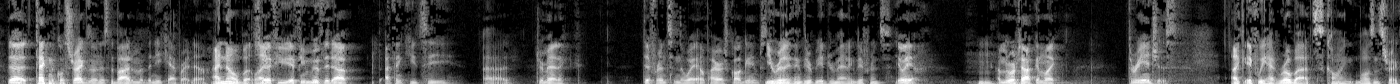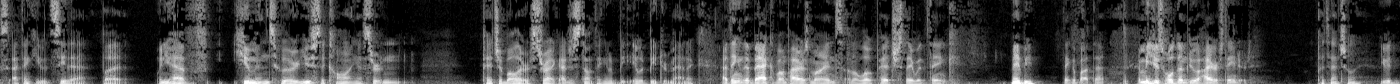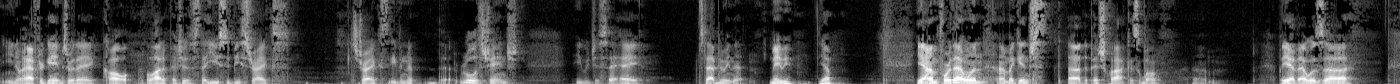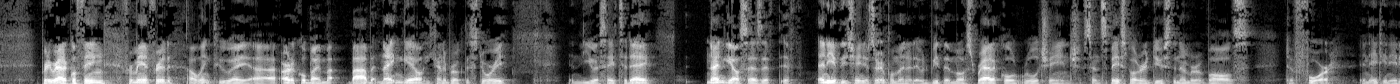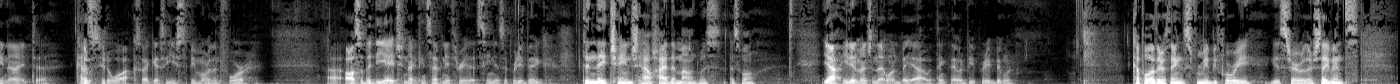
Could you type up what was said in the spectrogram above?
The technical strike zone is the bottom of the kneecap right now. I know, but like so if you if you moved it up, I think you'd see a dramatic difference in the way umpires call games. you really think there'd be a dramatic difference? Oh yeah. Hmm. I mean, we're talking like three inches. Like if we had robots calling balls and strikes, I think you would see that. But when you have humans who are used to calling a certain pitch, a ball, or a strike, I just don't think it would be it would be dramatic. I think in the back of umpires' minds, on a low pitch, they would think Maybe think about that. I mean, you just hold them to a higher standard. potentially. You would, you know, after games where they call a lot of pitches that used to be strikes, strikes, even if the rule has changed, you would just say, "Hey, stop doing that." Maybe. Yeah. Yeah, I'm for that one. I'm against uh, the pitch clock as well. Um, but yeah, that was uh, a pretty radical thing for Manfred. I'll link to a uh, article by Bob Nightingale. He kind of broke the story in the USA Today. Nightingale says if if any of these changes are implemented, it would be the most radical rule change since baseball reduced the number of balls to four in 1889 to constitute a walk. So I guess it used to be more than four. Uh, also, the DH in 1973 that's seen as a pretty big. Didn't they change how high the mound was as well? Yeah, he didn't mention that one, but yeah, I would think that would be a pretty big one. A couple other things for me before we get started with our segments.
